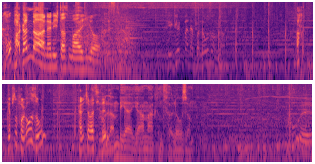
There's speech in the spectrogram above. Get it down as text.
Propaganda nenne ich das mal hier. Gibt's eine Verlosung? Kann ich da was gewinnen? Columbia, Jahrmarkt und Verlosung. Cool.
